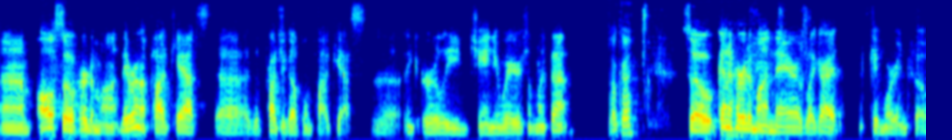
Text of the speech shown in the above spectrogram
Um, also heard them on. They were on a podcast, uh, the Project Upland podcast, uh, I think early January or something like that. Okay. So kind of heard them on there. I was like, all right, let's get more info.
